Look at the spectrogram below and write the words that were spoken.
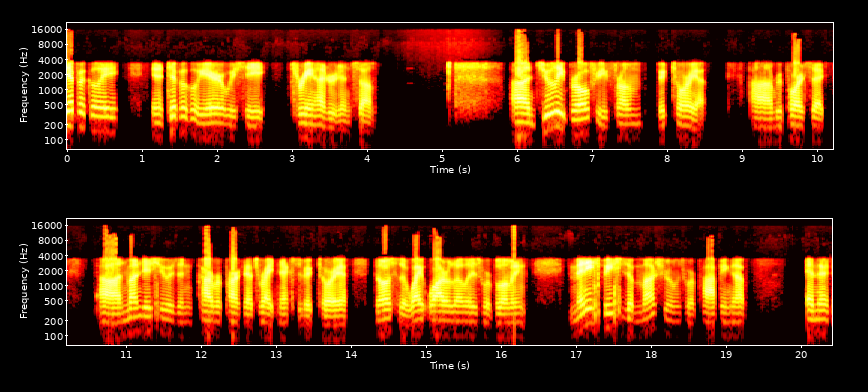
Typically, in a typical year, we see 300 and some. Uh, Julie Brophy from Victoria uh, reports that uh, on Monday she was in Carver Park, that's right next to Victoria. Noticed the white water lilies were blooming. Many species of mushrooms were popping up, and of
